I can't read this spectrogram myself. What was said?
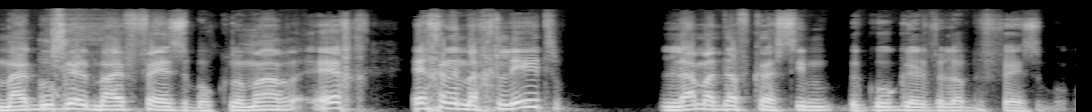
מה גוגל, מה פייסבוק, כלומר, איך, איך אני מחליט, למה דווקא לשים בגוגל ולא בפייסבוק?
